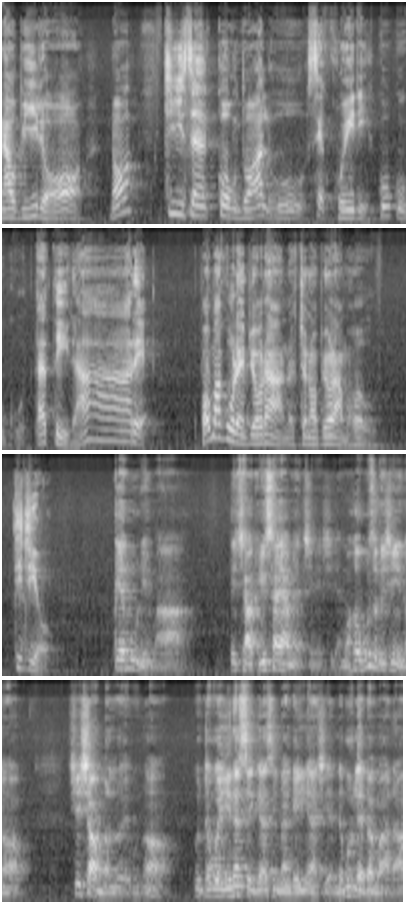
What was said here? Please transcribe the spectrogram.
နောက်ပြီးတော့နော်ကြည်စံကုံသွားလို့စက်ခွေးတွေကိုကိုကိုတတ်သေးတာတဲ့ဘောမကိုယ်တိုင်ပြောထားတာနော်ကျွန်တော်ပြောတာမဟုတ်ဘူးကြည့်ကြည့်ရောကဲမှုတွေမှာတခြား view ဆိုင်ရမယ့်အခြေအနေရှိတယ်မဟုတ်ဘူးဆိုလို့ရှိရင်တော့ ရှေ့လျှောက်မလွယ်ဘူးเนาะဟိုတဝဲရင်းနဲ့စိတ်ကန်းစီမံကိန်းရရှိတယ်နဘူးလေဘက်မှာဒါ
